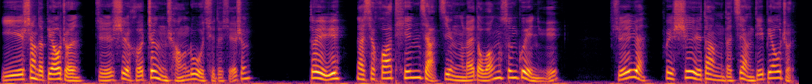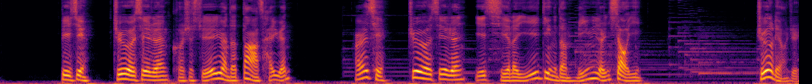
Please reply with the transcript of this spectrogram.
以上的标准只适合正常录取的学生。对于那些花天价进来的王孙贵女，学院会适当的降低标准。毕竟，这些人可是学院的大财源，而且这些人也起了一定的名人效应。这两日。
